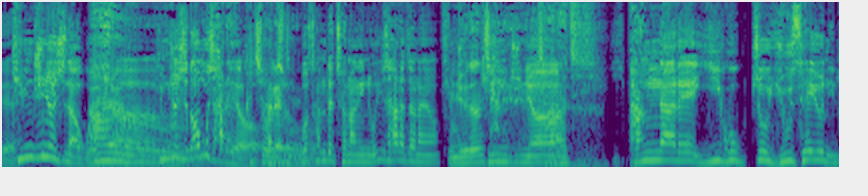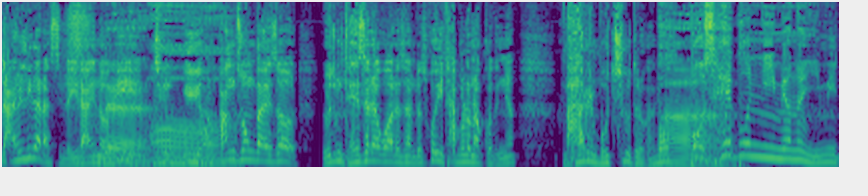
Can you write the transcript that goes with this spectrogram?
예. 김준현 씨 나오고 있다. 김준현 씨 너무 잘해요. 그쵸, 그쵸. 뭐 3대 천왕이니 뭐 잘하잖아요. 김준현은 김준현, 잘하지. 박나래, 이국주, 유세윤 이 난리가 났습니다. 이 라인업이 네. 지금 어. 이 방송가에서 요즘 대세라고 하는 사람들 소위 다 불러놨거든요. 말을 못 치고 들어가요. 먹보 세 분이면은 이미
